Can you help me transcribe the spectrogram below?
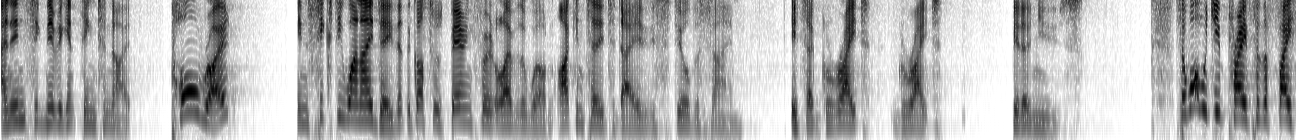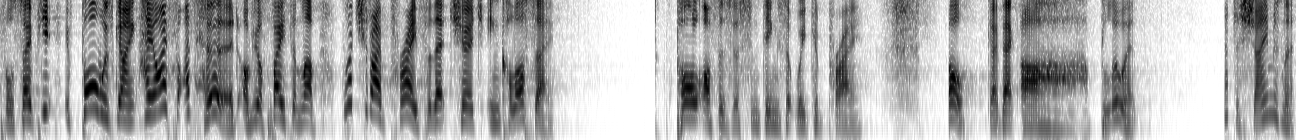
an insignificant thing to note. Paul wrote in 61 AD that the gospel was bearing fruit all over the world, and I can tell you today it is still the same. It's a great, great bit of news. So, what would you pray for the faithful? So, if, you, if Paul was going, Hey, I've, I've heard of your faith and love, what should I pray for that church in Colossae? Paul offers us some things that we could pray. Oh, go back. Ah, blew it. That's a shame, isn't it?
